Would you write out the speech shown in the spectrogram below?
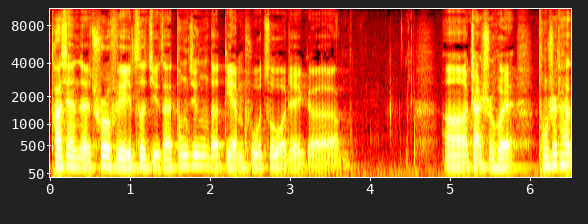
他现在 Trophy 自己在东京的店铺做这个。呃展示会。同时，他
